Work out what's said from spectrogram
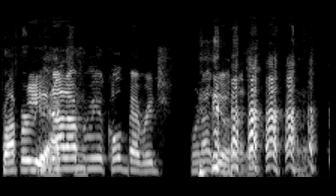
Proper You did not offer me a cold beverage. We're not doing that.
